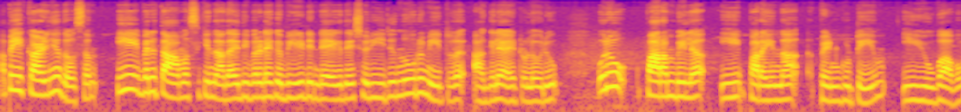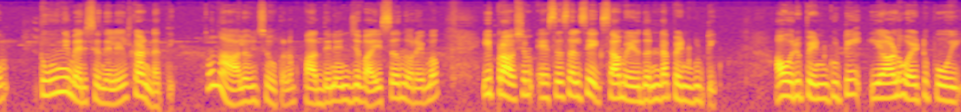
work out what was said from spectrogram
അപ്പോൾ ഈ കഴിഞ്ഞ ദിവസം ഈ ഇവർ താമസിക്കുന്ന അതായത് ഇവരുടെയൊക്കെ വീടിന്റെ ഏകദേശം ഒരു ഇരുന്നൂറ് മീറ്റർ അകലെയായിട്ടുള്ള ഒരു ഒരു പറമ്പിൽ ഈ പറയുന്ന പെൺകുട്ടിയും ഈ യുവാവും തൂങ്ങി മരിച്ച നിലയിൽ കണ്ടെത്തി. ഒന്ന് ആലോചിച്ച് നോക്കണം. പതിനഞ്ച് വയസ്സ് എന്ന് പറയുമ്പോൾ ഈ പ്രാവശ്യം S S L C exam എഴുതേണ്ട പെൺകുട്ടി. ആ ഒരു പെൺകുട്ടി ഇയാളുമായിട്ട് പോയി.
